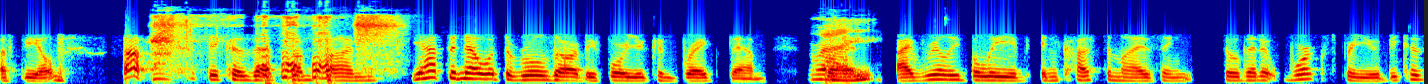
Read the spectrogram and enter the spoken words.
afield because that sometimes you have to know what the rules are before you can break them. Right. But I really believe in customizing so that it works for you because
